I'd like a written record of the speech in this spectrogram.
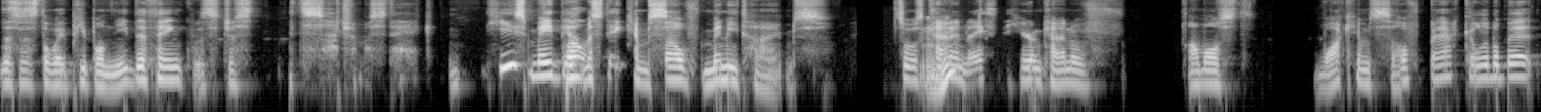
this is the way people need to think was just it's such a mistake. He's made that Well- mistake himself many times. So it was kind of nice to hear him kind of almost walk himself back a little bit.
